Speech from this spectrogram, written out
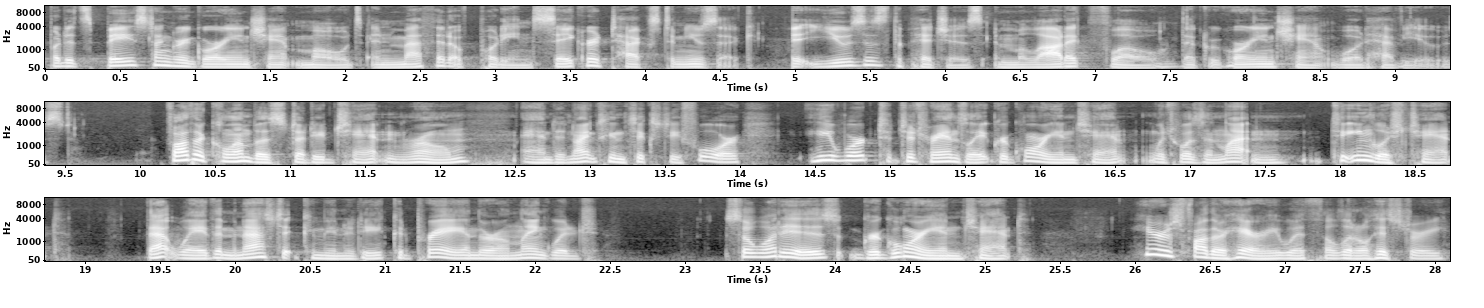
but it's based on Gregorian chant modes and method of putting sacred text to music. It uses the pitches and melodic flow that Gregorian chant would have used. Father Columba studied chant in Rome, and in 1964 he worked to translate Gregorian chant, which was in Latin, to English chant. That way, the monastic community could pray in their own language. So, what is Gregorian chant? Here's Father Harry with a little history.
